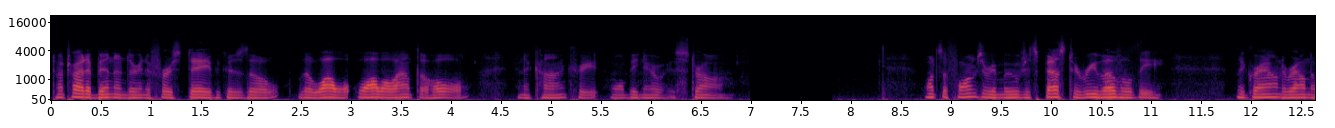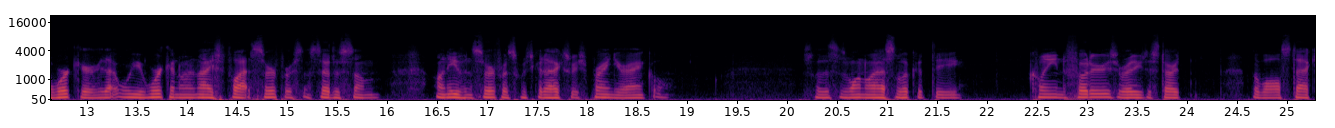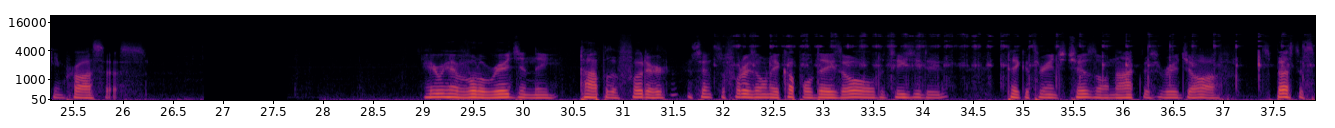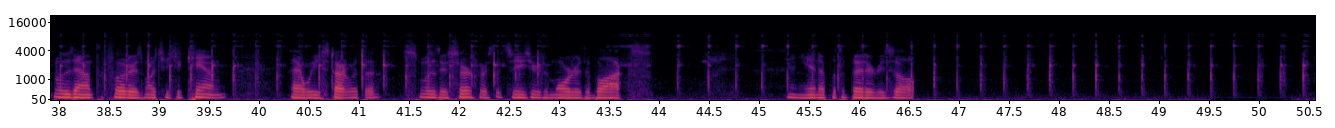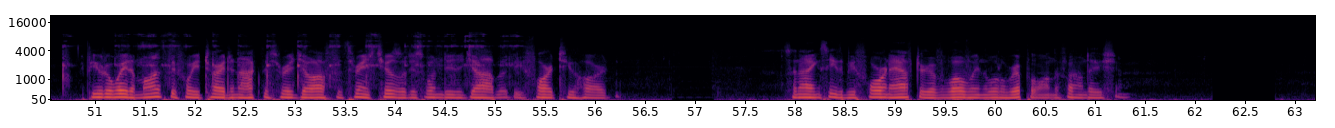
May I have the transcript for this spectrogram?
Don't try to bend them during the first day because they'll, they'll wobble, wobble out the hole in the concrete and won't be nearly as strong. Once the forms are removed, it's best to re-level the, the ground around the work area. That way you're working on a nice flat surface instead of some uneven surface which could actually sprain your ankle. So this is one last look at the cleaned footers ready to start the wall stacking process. Here we have a little ridge in the top of the footer. And since the footer is only a couple of days old, it's easy to take a 3 inch chisel and knock this ridge off best to smooth out the footer as much as you can. That way you start with a smoother surface, it's easier to mortar the blocks and you end up with a better result. If you were to wait a month before you tried to knock this ridge off, the 3 inch chisel just wouldn't do the job. It would be far too hard. So now you can see the before and after of leveling the little ripple on the foundation.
